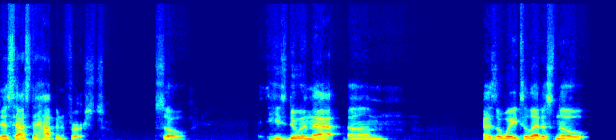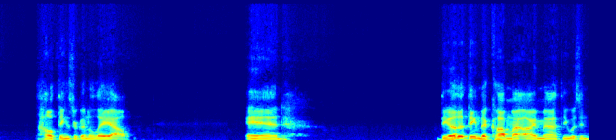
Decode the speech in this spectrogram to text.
this has to happen first. So he's doing that um as a way to let us know how things are going to lay out. And the other thing that caught my eye, Matthew, was in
